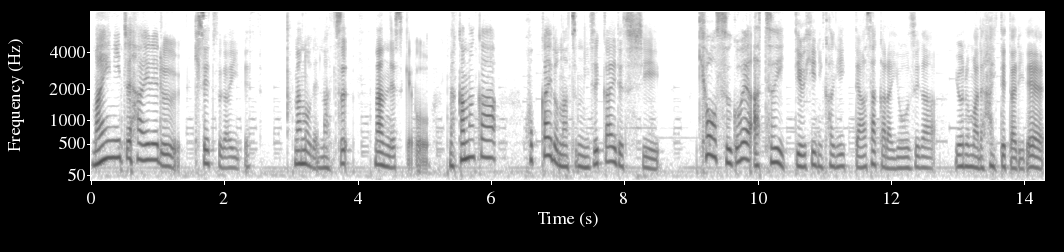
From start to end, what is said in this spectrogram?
毎日入れる季節がいいです。なので夏なんですけどなかなか北海道夏短いですし今日すごい暑いっていう日に限って朝から用事が夜まで入ってたりで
